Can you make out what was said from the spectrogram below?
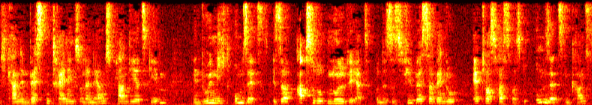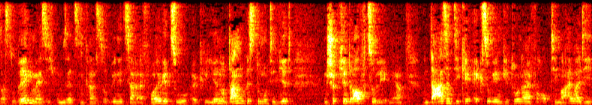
Ich kann den besten Trainings- und Ernährungsplan dir jetzt geben. Wenn du ihn nicht umsetzt, ist er absolut null wert. Und es ist viel besser, wenn du etwas hast, was du umsetzen kannst, was du regelmäßig umsetzen kannst, um initial Erfolge zu äh, kreieren. Und dann bist du motiviert, ein Schüppchen draufzulegen. Ja? Und da sind die exogenen Ketone einfach optimal, weil die,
